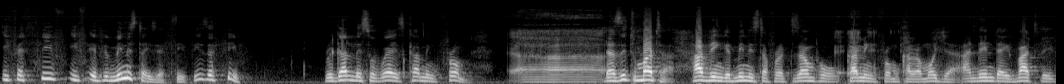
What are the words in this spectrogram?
If a thief, if, if a minister is a thief, he's a thief, regardless of where he's coming from. Uh, Does it matter having a minister, for example, coming from Karamoja and then divert the,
